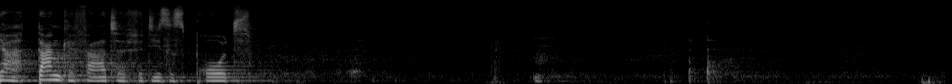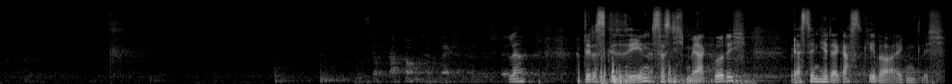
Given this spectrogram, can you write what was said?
Ja, danke, Vater, für dieses Brot. Habt ihr das gesehen? Ist das nicht merkwürdig? Wer ist denn hier der Gastgeber eigentlich?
